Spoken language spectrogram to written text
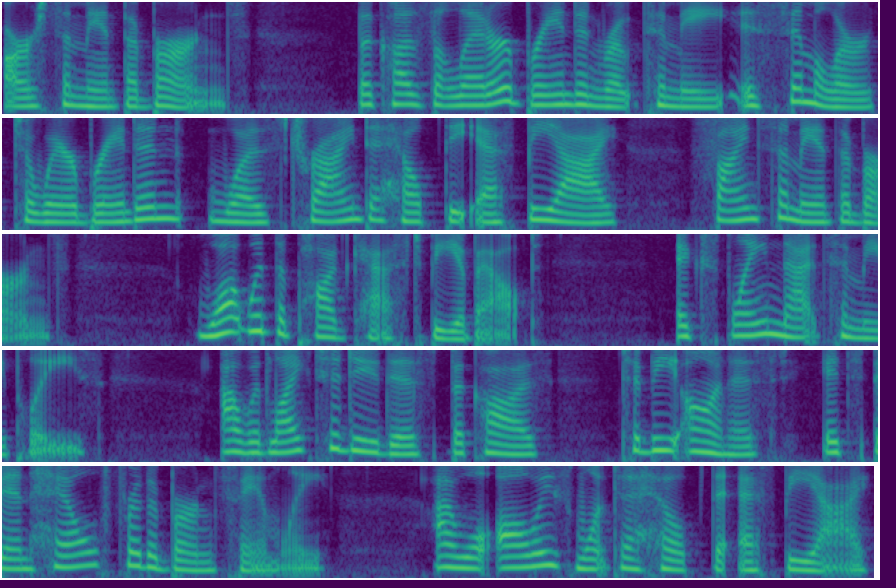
are Samantha Burns because the letter Brandon wrote to me is similar to where Brandon was trying to help the FBI find Samantha Burns. What would the podcast be about? Explain that to me, please. I would like to do this because, to be honest, it's been hell for the Burns family. I will always want to help the FBI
